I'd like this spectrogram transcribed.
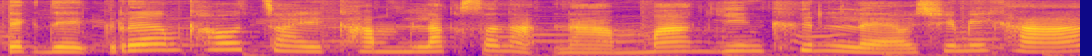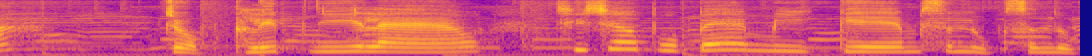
เด็กๆ เริ่มเข้าใจคำลักษณะนามมากยิ่งขึ้นแล้วใช่ไหมคะ จบคลิปนี้แล้วที่เชอร์ปูเป้มีเกมสนุกสนุก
